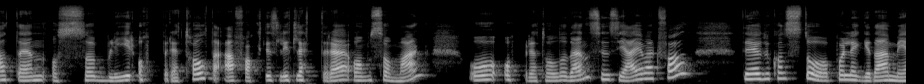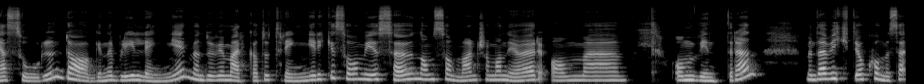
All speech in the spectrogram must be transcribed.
at den også blir opprettholdt. Det er faktisk litt lettere om sommeren å opprettholde den, syns jeg i hvert fall. Det, du kan stå opp og legge deg med solen. Dagene blir lenger, men du vil merke at du trenger ikke så mye søvn om sommeren som man gjør om, eh, om vinteren. Men det er viktig å komme seg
